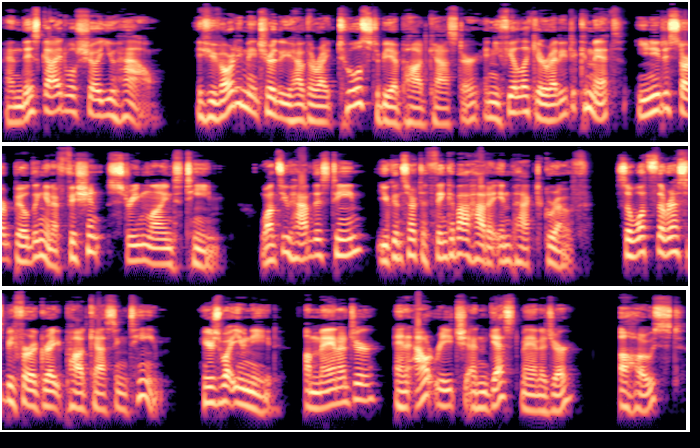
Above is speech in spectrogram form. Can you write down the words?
and this guide will show you how. If you've already made sure that you have the right tools to be a podcaster and you feel like you're ready to commit, you need to start building an efficient, streamlined team. Once you have this team, you can start to think about how to impact growth. So, what's the recipe for a great podcasting team? Here's what you need a manager, an outreach and guest manager, a host,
